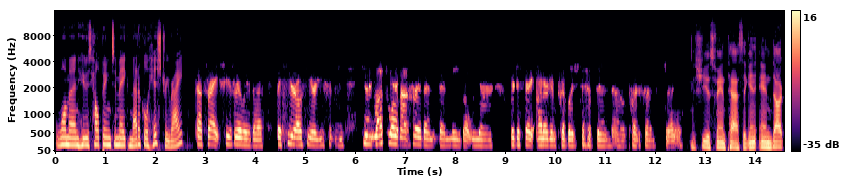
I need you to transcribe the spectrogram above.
woman who's helping to make medical history, right? That's right. She's really the the hero here. You should be hearing lots more about her than than me, but we are we're just very honored and privileged to have been uh, part of her journey. She is fantastic. And, and Doc,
